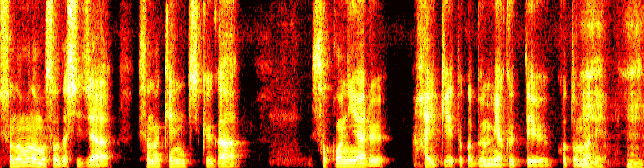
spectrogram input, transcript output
そのものもそうだしじゃあその建築がそこにある背景とか文脈っていうことまでうんうん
